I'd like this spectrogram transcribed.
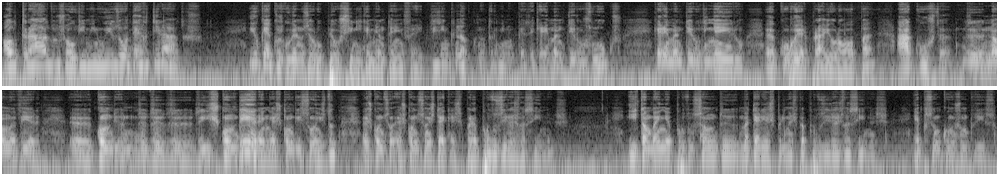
alterados ou diminuídos ou até retirados. E o que é que os governos europeus cinicamente têm feito? Dizem que não, que não terminam. Quer dizer, querem manter os lucros, querem manter o dinheiro a correr para a Europa, à custa de não haver, eh, de, de, de, de esconderem as condições, as, condições, as condições técnicas para produzir as vacinas e também a produção de matérias-primas para produzir as vacinas. É preciso um conjunto disso.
